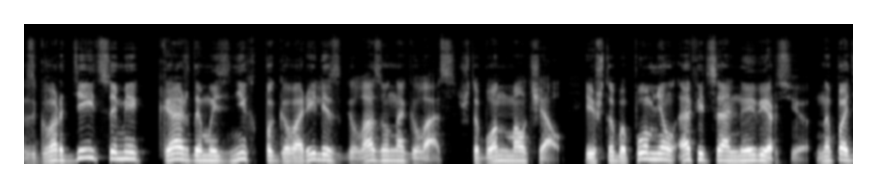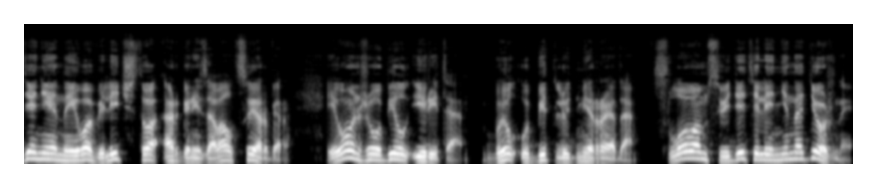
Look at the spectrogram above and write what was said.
С гвардейцами каждым из них поговорили с глазу на глаз, чтобы он молчал, и чтобы помнил официальную версию. Нападение на его величество организовал Цербер, и он же убил Ирита. Был убит людьми Реда. Словом, свидетели ненадежны.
